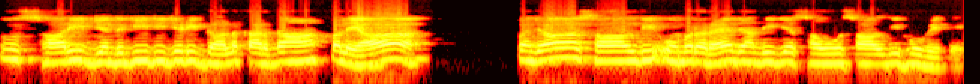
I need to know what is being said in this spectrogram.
ਤੂੰ ਸਾਰੀ ਜ਼ਿੰਦਗੀ ਦੀ ਜਿਹੜੀ ਗੱਲ ਕਰਦਾ ਭਲਿਆ 50 ਸਾਲ ਦੀ ਉਮਰ ਰਹਿ ਜਾਂਦੀ ਜੇ 100 ਸਾਲ ਦੀ ਹੋਵੇ ਤੇ।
